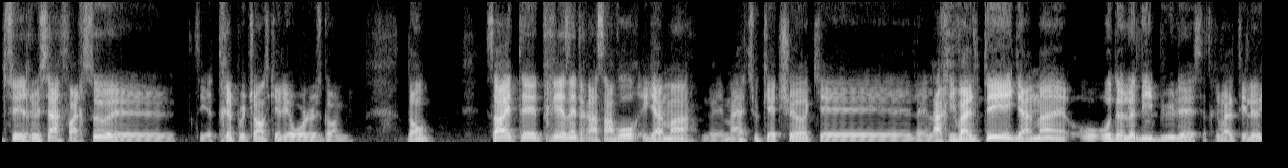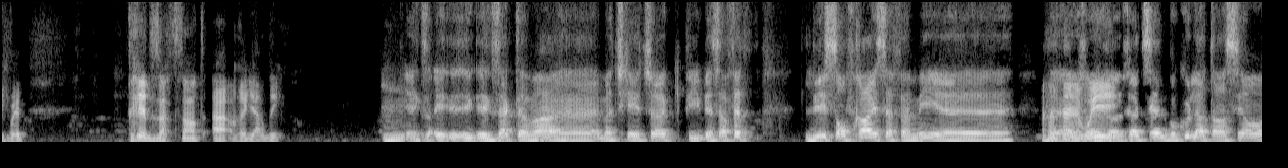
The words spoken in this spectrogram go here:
tu as réussi à faire ça, euh, il y a très peu de chances que les Oilers gagnent. Donc, ça a été très intéressant à voir également. Matthew Ketchuk, euh, la, rivalité également, au-delà des buts, cette rivalité-là qui va être très divertissante à regarder. Mm, e, e, exactement. Euh, Match Puis, ben, en fait, lui, son frère et sa famille euh, euh, retiennent beaucoup l'attention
